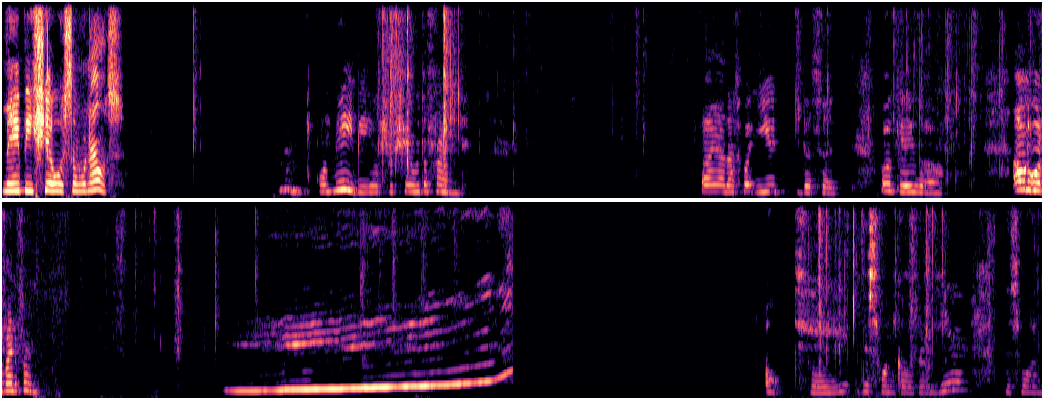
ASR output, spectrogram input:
Maybe share with someone else. Hmm. Or maybe I should share with a friend. Oh yeah, that's what you just said. Okay, well, I'm gonna go and find a friend. Okay, this one goes over here, this one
